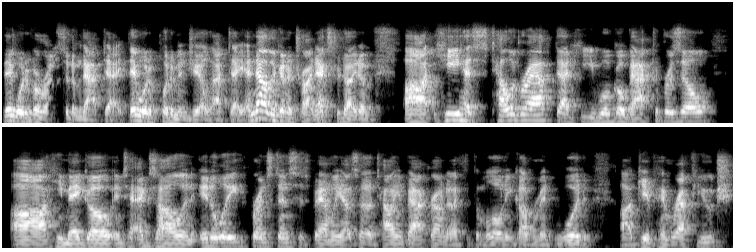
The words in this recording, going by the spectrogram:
they would have arrested him that day. They would have put him in jail that day. And now they're going to try and extradite him. Uh, he has telegraphed that he will go back to Brazil. Uh, he may go into exile in Italy, for instance. His family has an Italian background, and I think the Meloni government would uh, give him refuge.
